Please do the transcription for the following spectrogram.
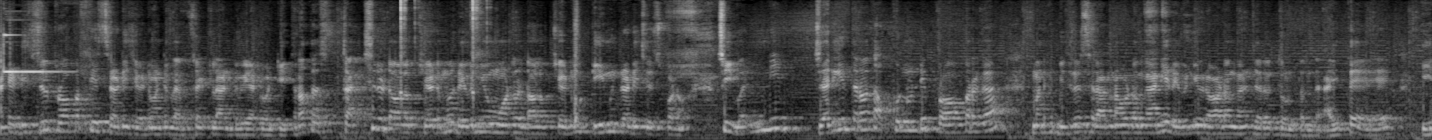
అంటే డిజిటల్ ప్రాపర్టీ స్టడీ చేయడం అంటే వెబ్సైట్ లాంటివి అటువంటి తర్వాత స్ట్రక్చర్ డెవలప్ చేయడము రెవెన్యూ మోడల్ డెవలప్ చేయడం టీమ్ని రెడీ చేసుకోవడం. సో ఇవన్నీ జరిగిన తర్వాత అప్పటి నుండి ప్రాపర్గా మనకి బిజినెస్ రన్ అవ్వడం కానీ రెవెన్యూ రావడం కానీ జరుగుతూ ఉంటుంది. అయితే ఈ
